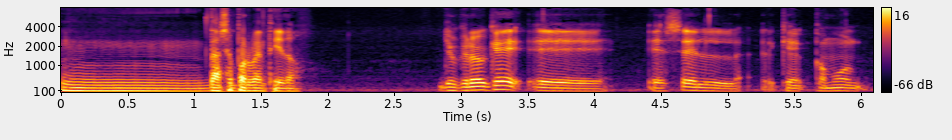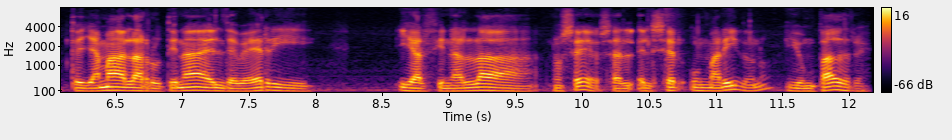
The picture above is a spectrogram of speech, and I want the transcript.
mm, darse por vencido. Yo creo que eh, es el que como te llama la rutina el deber y, y al final la no sé, o sea, el, el ser un marido, ¿no? Y un padre.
